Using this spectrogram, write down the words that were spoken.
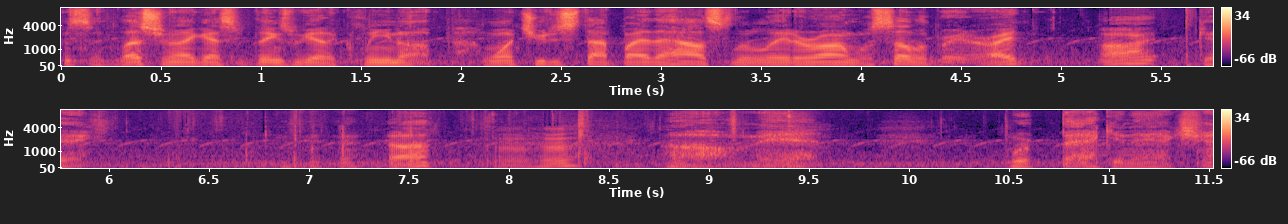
Listen, Lester and I got some things we gotta clean up. I want you to stop by the house a little later on. We'll celebrate, all right? All right. Okay. huh? Mm-hmm. Oh, man. We're back in action.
